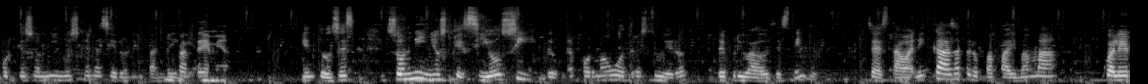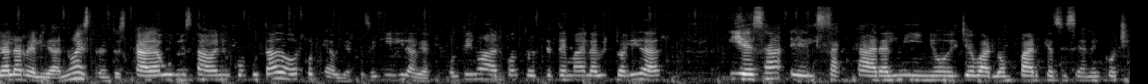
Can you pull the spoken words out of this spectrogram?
porque son niños que nacieron en pandemia. En pandemia. Entonces, son niños que sí o sí, de una forma u otra, estuvieron deprivados de estímulo. O sea, estaban en casa, pero papá y mamá cuál era la realidad nuestra. Entonces cada uno estaba en el computador porque había que seguir, había que continuar con todo este tema de la virtualidad. Y esa, el sacar al niño, el llevarlo a un parque, así sea en el coche,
